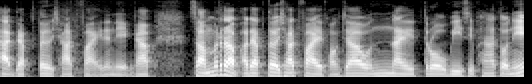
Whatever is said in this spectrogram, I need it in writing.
อะแดปเตอร์ชาร์จไฟนั่นเองครับสำหรับอะแดปเตอร์ชาร์จไฟของเจ้า Nitro V15 ตัวนี้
